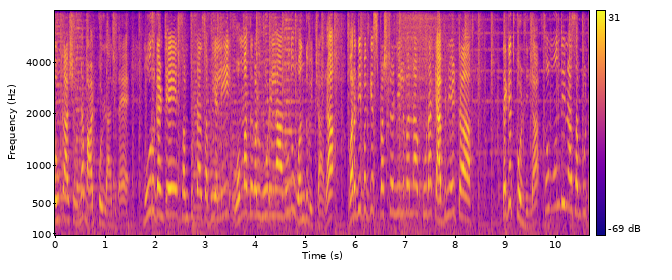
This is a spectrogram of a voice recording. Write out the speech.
ಅವಕಾಶವನ್ನ ಮಾಡಿಕೊಳ್ಳಲಾಗಿದೆ ಮೂರು ಗಂಟೆ ಸಂಪುಟ ಸಭೆಯಲ್ಲಿ ಒಮ್ಮತಗಳು ಮೂಡಿಲ್ಲ ಅನ್ನೋದು ಒಂದು ವಿಚಾರ. ವರದಿ ಬಗ್ಗೆ ಸ್ಪಷ್ಟ ನಿಲುವನ್ನ ಕೂಡ ಕ್ಯಾಬಿನೆಟ್ ತೆಗೆದುಕೊಂಡಿಲ್ಲ. ಸೊ ಮುಂದಿನ ಸಂಪುಟ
